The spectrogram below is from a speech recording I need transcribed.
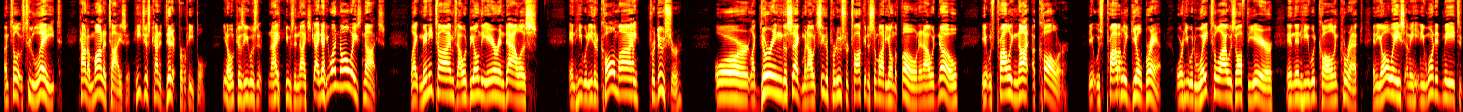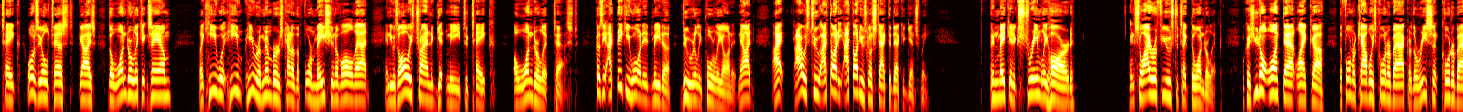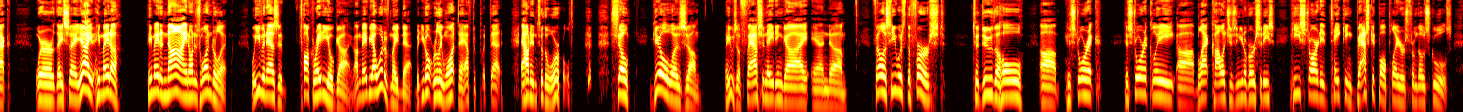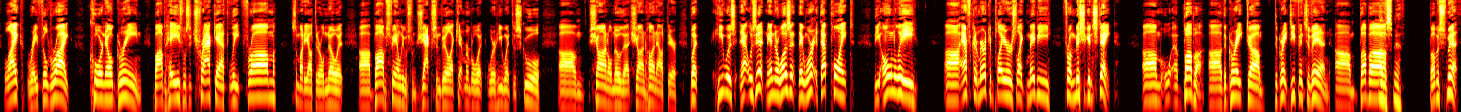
until it was too late how to monetize it. He just kind of did it for people, you know, because he was a nice, he was a nice guy. Now he wasn't always nice. Like many times, I would be on the air in Dallas, and he would either call my producer, or like during the segment, I would see the producer talking to somebody on the phone, and I would know it was probably not a caller. It was probably Gil Brandt or he would wait till I was off the air and then he would call and correct. And he always, I mean, he wanted me to take what was the old test, guys? The Wonderlic exam. Like he would, he he remembers kind of the formation of all that, and he was always trying to get me to take a Wonderlic test because I think he wanted me to do really poorly on it. Now I, I, I was too. I thought he, I thought he was going to stack the deck against me and make it extremely hard and so I refuse to take the Wonderlic because you don't want that like uh, the former Cowboys cornerback or the recent quarterback where they say, yeah, he made a he made a nine on his Wonderlic. Well, even as a talk radio guy, maybe I would have made that, but you don't really want to have to put that out into the world. so Gil was um, he was a fascinating guy, and um, fellas, he was the first to do the whole uh, historic historically uh, black colleges and universities, he started taking basketball players from those schools, like Rayfield Wright, Cornell Green. Bob Hayes was a track athlete from somebody out there will know it. Uh, Bob's family was from Jacksonville. I can't remember what where he went to school. Um, Sean will know that. Sean Hunt out there, but he was that was it, man. There wasn't they weren't at that point the only uh, African American players like maybe from Michigan State um, uh, Bubba, uh, the great um, the great defensive end, um, Bubba, Bubba Smith. Bubba Smith.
